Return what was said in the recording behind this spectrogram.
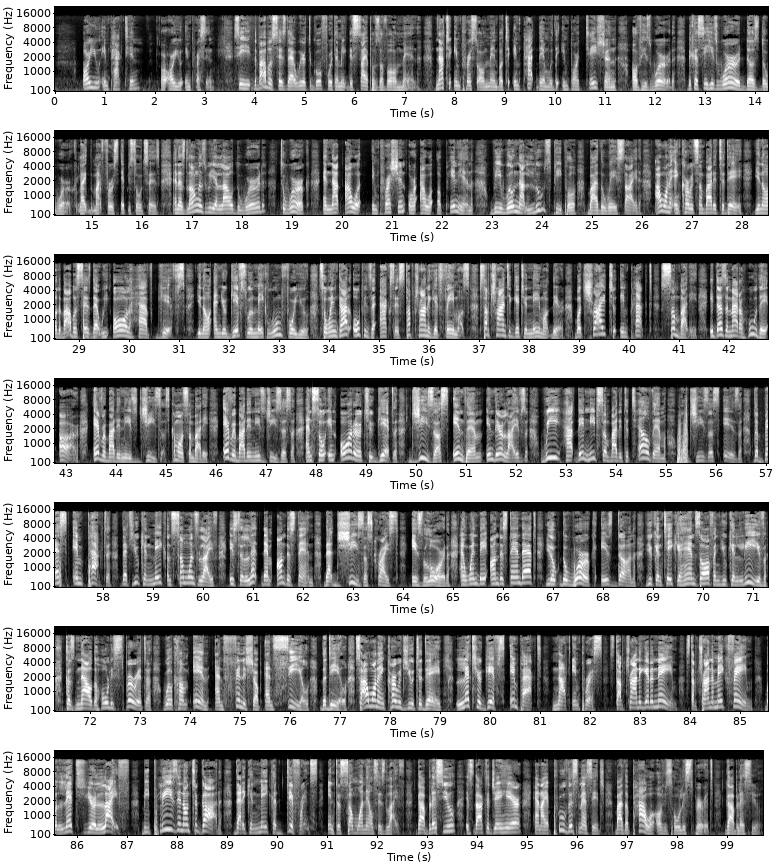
are you impacting or are you impressing? See, the Bible says that we're to go forth and make disciples of all men, not to impress all men, but to impact them with the impartation of His Word. Because, see, His Word does the work, like my first episode says. And as long as we allow the Word to work and not our impression or our opinion, we will not lose people by the wayside. I want to encourage somebody today. You know, the Bible says that we all have gifts, you know, and your gifts will make room for you. So when God opens the access, stop trying to get famous. Stop trying to get your name out there, but try to impact somebody. It doesn't matter who they are. Everybody needs Jesus. Come on, somebody. Everybody needs Jesus. And so in order to get Jesus, in them, in their lives, we have, they need somebody to tell them who Jesus is. The best impact that you can make on someone's life is to let them understand that Jesus Christ is Lord. And when they understand that, you know, the work is done. You can take your hands off and you can leave because now the Holy Spirit will come in and finish up and seal the deal. So I want to encourage you today. Let your gifts impact, not impress. Stop trying to get a name. Stop trying to make fame, but let your life be pleasing unto God that it can make a difference into someone else's life. God bless you. It's Dr. J here, and I approve this message by the power of His Holy Spirit. God bless you.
